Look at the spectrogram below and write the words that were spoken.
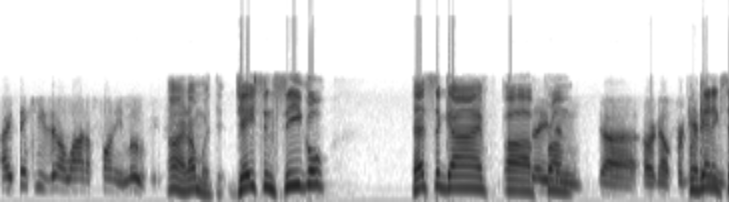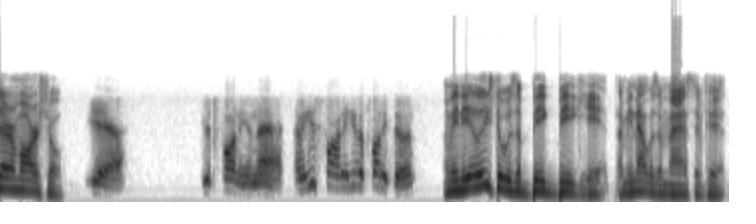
I think he's in a lot of funny movies. All right, I'm with you. Jason Segel? That's the guy uh, from uh, or no, forgetting, forgetting Sarah Marshall. Yeah. He's funny in that. I mean, he's funny. He's a funny dude. I mean, at least it was a big, big hit. I mean, that was a massive hit.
